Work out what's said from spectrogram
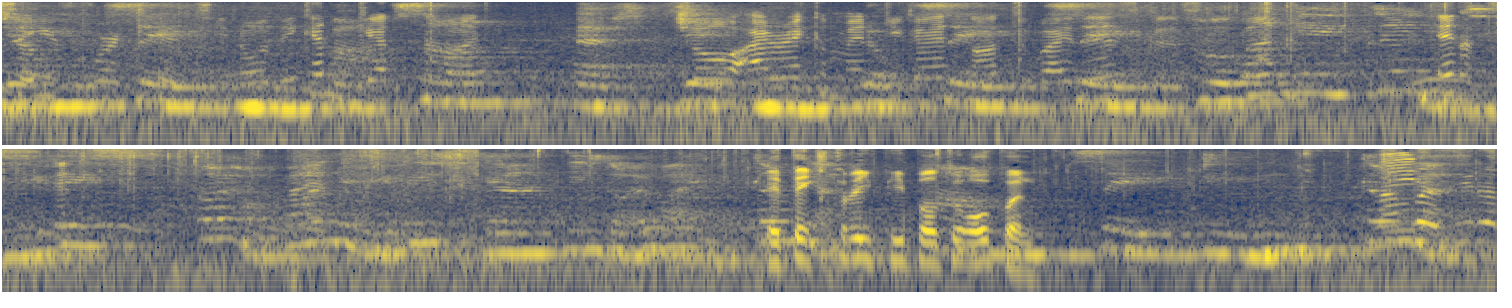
九 safe 一 for 四 kids, you know, they can 五八 get 三 cut. FJ So I recommend you guys not to buy this 四 'cause 号班机将 It's 起飞 it's it takes three people to open. Number zero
